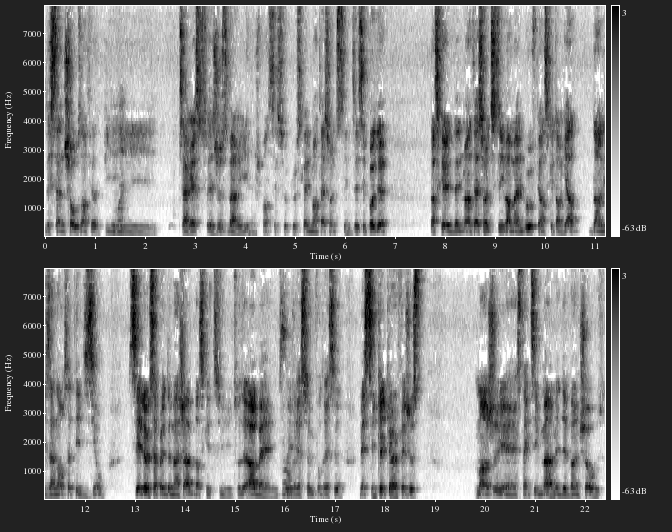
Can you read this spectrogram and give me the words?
de saines choses en fait. Puis ça reste juste varier. là. Je pense que c'est ça plus l'alimentation intuitive. Tu sais, c'est pas de. Parce que l'alimentation intuitive en malbouffe, puis en ce que tu regardes dans les annonces à télévision, c'est là que ça peut être dommageable parce que tu, tu vas dire Ah ben, il me faudrait ça, il me faudrait ça. Mais si quelqu'un fait juste manger instinctivement, mais de bonnes choses,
